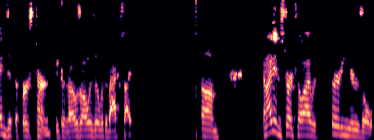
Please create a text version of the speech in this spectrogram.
exit the first turn because I was always over the backside. Um, and I didn't start till I was 30 years old.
